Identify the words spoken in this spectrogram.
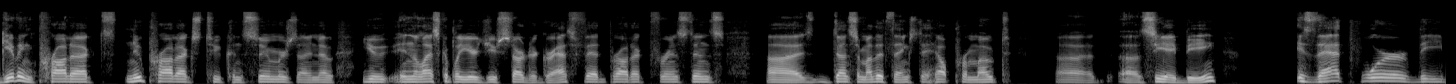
giving products new products to consumers. I know you in the last couple of years you started a grass-fed product for instance uh done some other things to help promote uh, uh cab is that where the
